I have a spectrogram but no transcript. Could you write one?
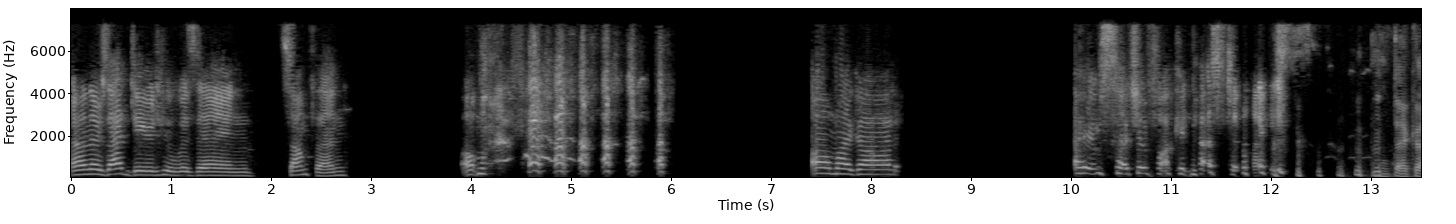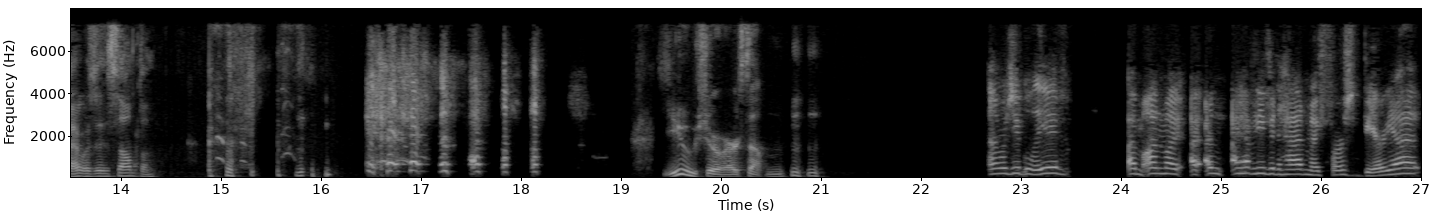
Oh, and there's that dude who was in something. Oh my, oh my god. I am such a fucking mess tonight. that guy was in something. You sure are something. and would you believe I'm on my I, I'm, I haven't even had my first beer yet.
